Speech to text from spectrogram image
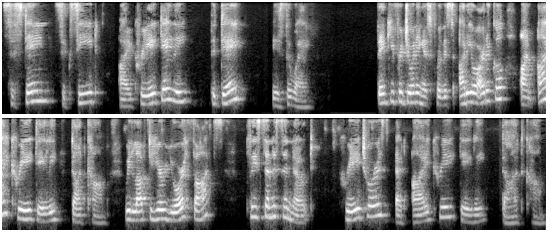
sustain, succeed, I Create Daily. The day is the way. Thank you for joining us for this audio article on iCreateDaily.com. We'd love to hear your thoughts. Please send us a note, creators at iCreateDaily.com.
